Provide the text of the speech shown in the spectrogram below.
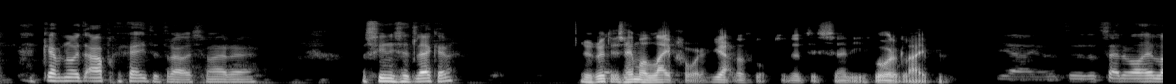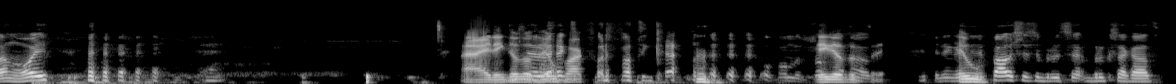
Ik heb nooit aap gegeten trouwens, maar eh, misschien is het lekker. Rutte is helemaal lijp geworden. Ja, dat klopt. Dat is, die is behoorlijk lijp. Ja, ja dat, dat zeiden we al heel lang. Hoi. Ah, ik denk dat dat heel vaak... Voor het Vaticaan. of andersom. Ik denk dat het. Ik denk dat heel- hij de paus in zijn broekzak, broekzak had.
